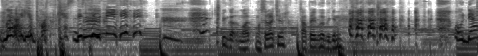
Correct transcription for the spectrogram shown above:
Gue lagi podcast di sini. tapi nggak nggak nggak usah lah, Cil. capek gue bikinnya udah,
